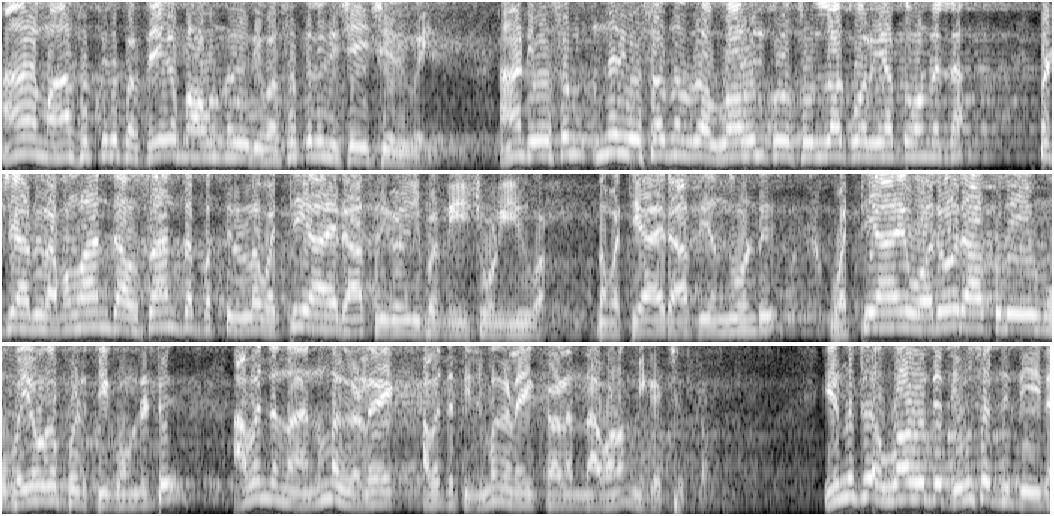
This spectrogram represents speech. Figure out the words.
ആ മാസത്തിൽ പ്രത്യേകമാവുന്ന ഒരു ദിവസത്തിൽ നിശ്ചയിച്ചു തരികയും ആ ദിവസം ഇന്ന ദിവസം എന്നുള്ളത് അള്ളാഹുലിക്കും റസൂല്ലാക്കും അറിയാത്തതുകൊണ്ടല്ല. പക്ഷേ അത് റമദാന്റെ അവസാന തപ്പത്തിലുള്ള വറ്റിയായ രാത്രികളിൽ പ്രതീക്ഷിച്ചോളി ഇത് പറഞ്ഞു. വറ്റിയായ രാത്രി എന്തുകൊണ്ട്? വറ്റിയായ ഓരോ രാത്രിയെയും ഉപയോഗപ്പെടുത്തി കൊണ്ടിട്ട് അവന്റെ നന്മകളെ അവന്റെ തിന്മകളേക്കാൾ എന്താവണം മികച്ചിട്ടുണ്ട് എന്നിട്ട് അള്ളാഹുവിന്റെ തിരുസന്നിധിയിൽ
